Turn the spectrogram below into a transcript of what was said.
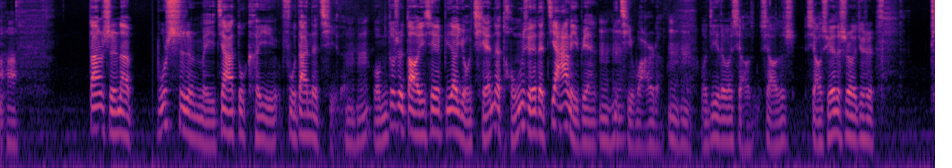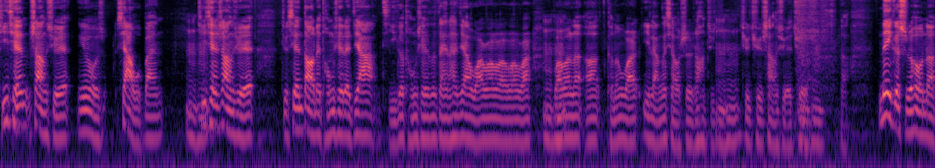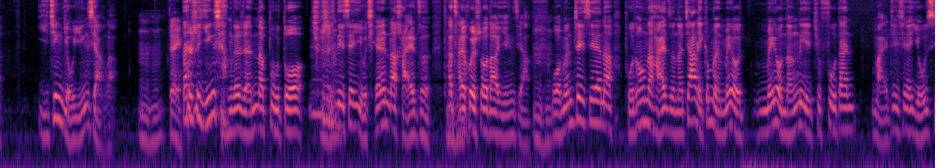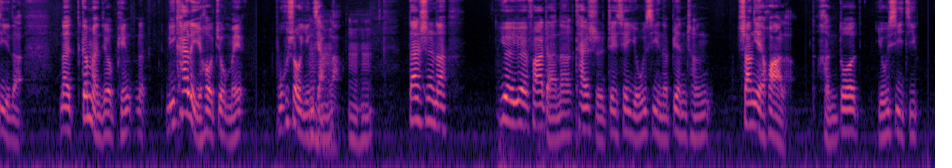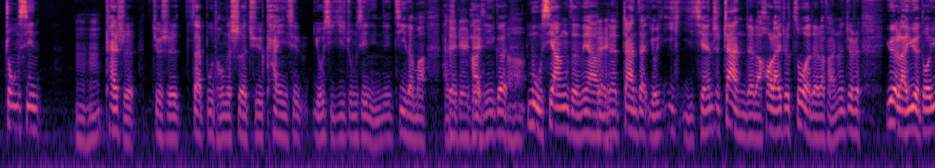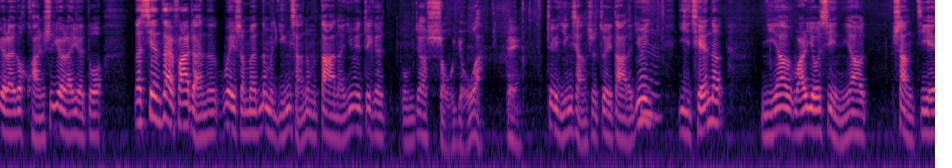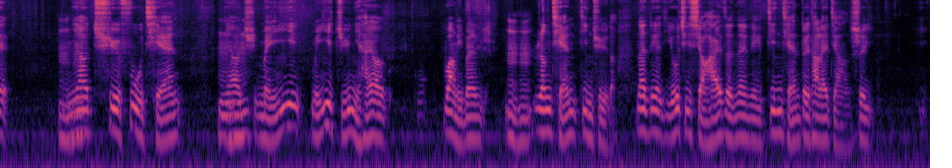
当时呢，不是每家都可以负担得起的。嗯哼，我们都是到一些比较有钱的同学的家里边一起玩的。嗯哼，我记得我小小的时小学的时候，就是提前上学，因为我是下午班，嗯提前上学就先到那同学的家，几个同学都在他家玩玩玩玩玩，嗯玩完了啊，可能玩一两个小时，然后就就去上学去了啊。那个时候呢，已经有影响了。嗯哼，对，但是影响的人呢不多，就是那些有钱人的孩子，他才会受到影响。我们这些呢，普通的孩子呢，家里根本没有没有能力去负担买这些游戏的，那根本就平那离开了以后就没不受影响了。嗯哼，但是呢，越越发展呢，开始这些游戏呢变成商业化了，很多游戏机中心嗯哼，开始就是在不同的社区看一些游戏机中心，你记得吗？还是还是一个啊木箱子那样，对那站在有以以前是站着的，后来就坐着了，反正就是越来越多，越来越多款式越来越多。那现在发展的为什么那么影响那么大呢？因为这个我们叫手游啊，对，这个影响是最大的。因为以前呢，你要玩游戏，你要上街，嗯你要去付钱，你要去每一每一局你还要往里边嗯嗯，扔钱进去的。那这个尤其小孩子，那那个金钱对他来讲是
